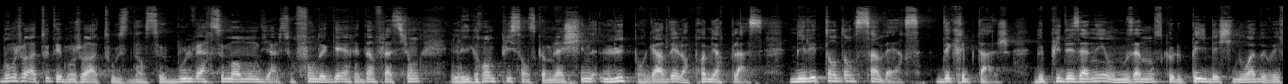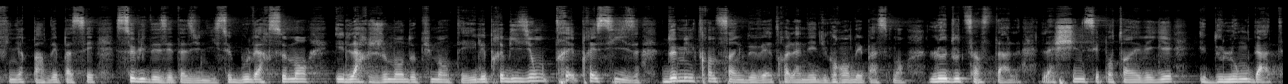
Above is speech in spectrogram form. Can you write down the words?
Bonjour à toutes et bonjour à tous. Dans ce bouleversement mondial sur fond de guerre et d'inflation, les grandes puissances comme la Chine luttent pour garder leur première place. Mais les tendances s'inversent. Décryptage. Depuis des années, on nous annonce que le PIB chinois devait finir par dépasser celui des États-Unis. Ce bouleversement est largement documenté et les prévisions très précises. 2035 devait être l'année du grand dépassement. Le doute s'installe. La Chine s'est pourtant éveillée et de longue date.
